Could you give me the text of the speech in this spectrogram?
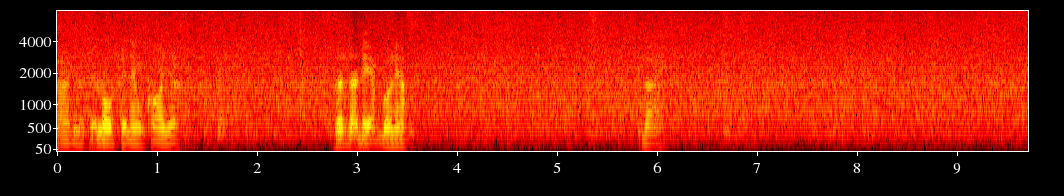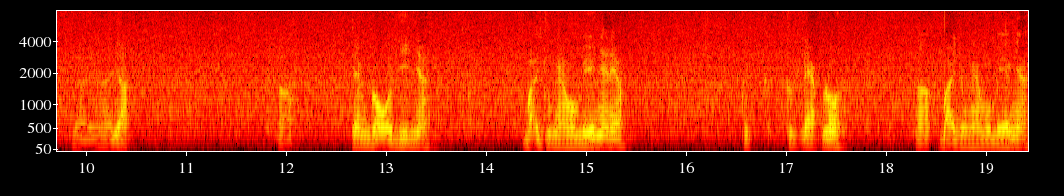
À, mình sẽ lột cho anh em coi nha. Rất là đẹp luôn em. Đây. Đây thấy chưa? Đó. Tem rộ zin nha. 70 ngàn một miếng nha anh em. Cực, cực đẹp luôn. Đó 70 ngàn một miếng nha.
